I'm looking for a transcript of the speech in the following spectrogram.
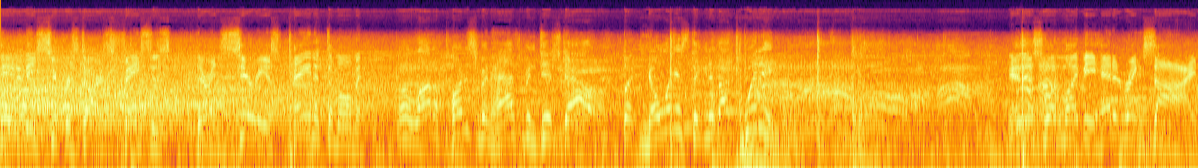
It in these superstars' faces. They're in serious pain at the moment. A lot of punishment has been dished out, but no one is thinking about quitting. And this one might be headed ringside.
